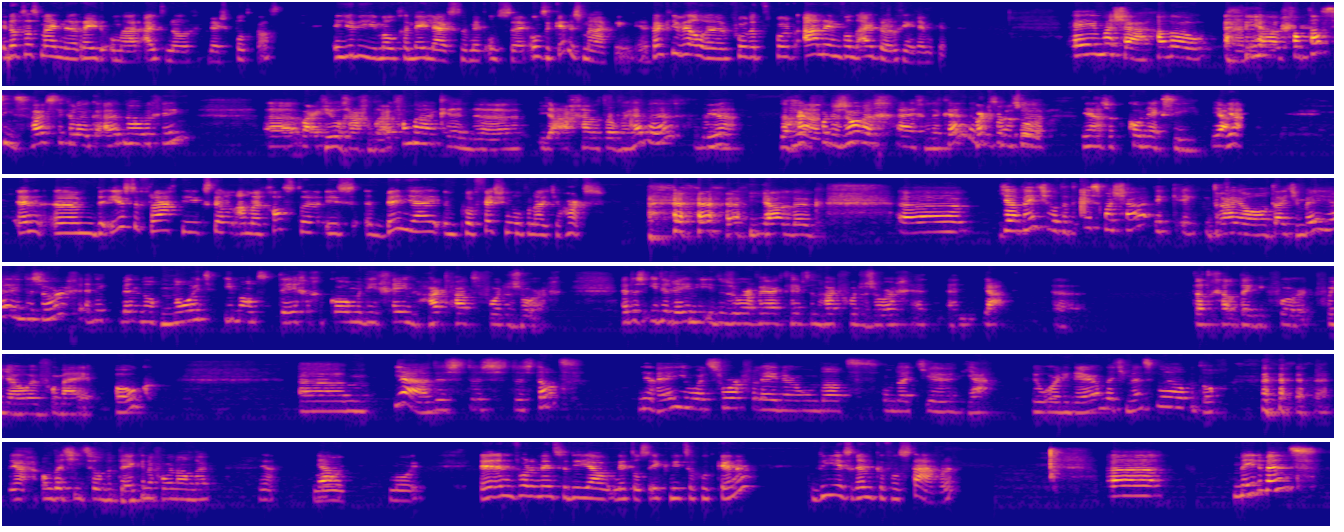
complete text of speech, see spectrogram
En dat was mijn uh, reden om haar uit te nodigen voor deze podcast. En jullie mogen meeluisteren met onze, onze kennismaking. Uh, dankjewel uh, voor, het, voor het aannemen van de uitnodiging, Remke. Hey Masha, hallo. Ja, fantastisch. Hartstikke leuke uitnodiging. Uh, waar ik heel graag gebruik van maak. En uh, ja, gaan we het over hebben. De, ja. de hart ja. voor de zorg eigenlijk. Hè? Dat hart voor de zorg. Ja. Onze connectie. Ja. ja. En um, de eerste vraag die ik stel aan mijn gasten is: Ben jij een professional vanuit je hart? ja, leuk. Uh, ja, weet je wat het is, Masha? Ik, ik draai al een tijdje mee hè, in de zorg. En ik ben nog nooit iemand tegengekomen die geen hart had voor de zorg. Dus iedereen die in de zorg werkt, heeft een hart voor de zorg. En, en ja, uh, dat geldt denk ik voor, voor jou en voor mij ook. Um, ja, dus, dus, dus dat. Ja. Je wordt zorgverlener omdat, omdat je, ja, heel ordinair, omdat je mensen wil helpen, toch? ja. Omdat je iets wil betekenen voor een ander. Ja, ja. mooi. mooi. En voor de mensen die jou, net als ik, niet zo goed kennen, wie is Remke van Staveren? Uh, medemens,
